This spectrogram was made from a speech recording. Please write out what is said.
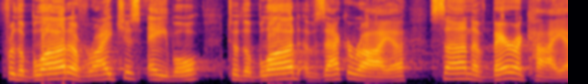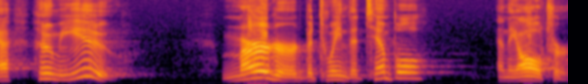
For the blood of righteous Abel to the blood of Zechariah, son of Berechiah, whom you murdered between the temple and the altar.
